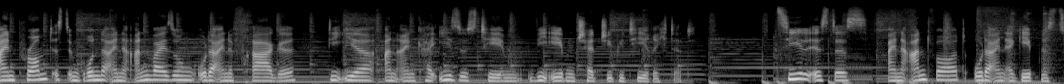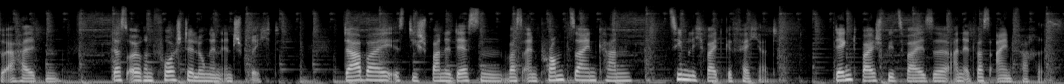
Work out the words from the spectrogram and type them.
Ein Prompt ist im Grunde eine Anweisung oder eine Frage, die ihr an ein KI-System wie eben ChatGPT richtet. Ziel ist es, eine Antwort oder ein Ergebnis zu erhalten, das euren Vorstellungen entspricht. Dabei ist die Spanne dessen, was ein Prompt sein kann, ziemlich weit gefächert. Denkt beispielsweise an etwas Einfaches.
